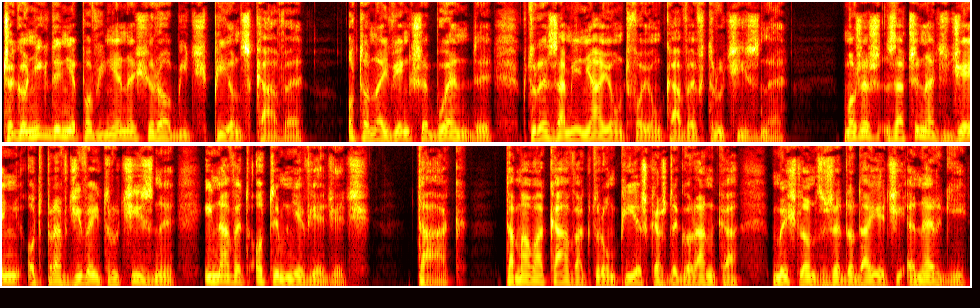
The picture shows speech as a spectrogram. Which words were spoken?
Czego nigdy nie powinieneś robić, pijąc kawę, oto największe błędy, które zamieniają twoją kawę w truciznę. Możesz zaczynać dzień od prawdziwej trucizny i nawet o tym nie wiedzieć. Tak, ta mała kawa, którą pijesz każdego ranka, myśląc, że dodaje ci energii,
